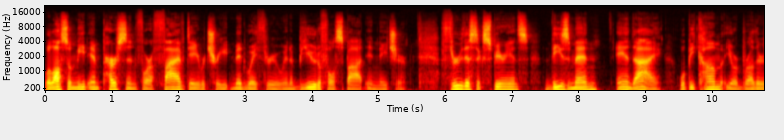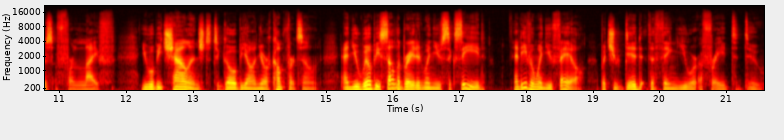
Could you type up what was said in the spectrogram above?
We'll also meet in person for a five day retreat midway through in a beautiful spot in nature. Through this experience, these men and I will become your brothers for life. You will be challenged to go beyond your comfort zone, and you will be celebrated when you succeed and even when you fail, but you did the thing you were afraid to do.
